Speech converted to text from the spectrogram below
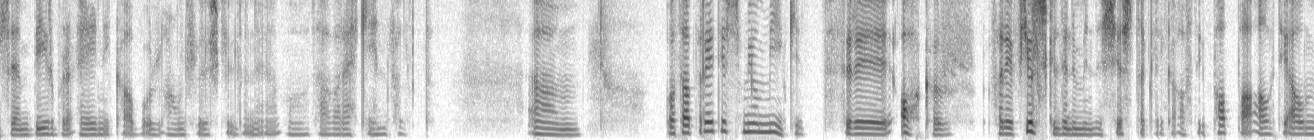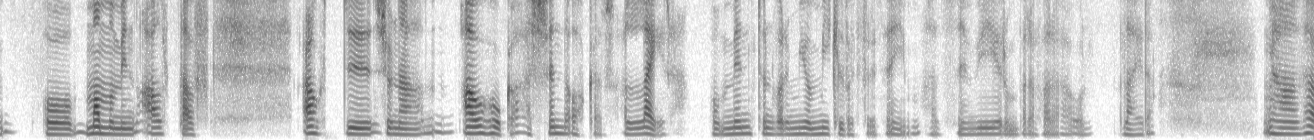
sem býr bara einn í Kabul án fjölskyldunni og það var ekki innfælt um, og það breytist mjög mikið fyrir okkur, fyrir fjölskyldinu minni sérstakleika af því pappa átti á og mamma minn alltaf áttu svona áhuga að senda okkar að læra og myndun var mjög mikilvægt fyrir þeim að þeim við erum bara að fara að læra þá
